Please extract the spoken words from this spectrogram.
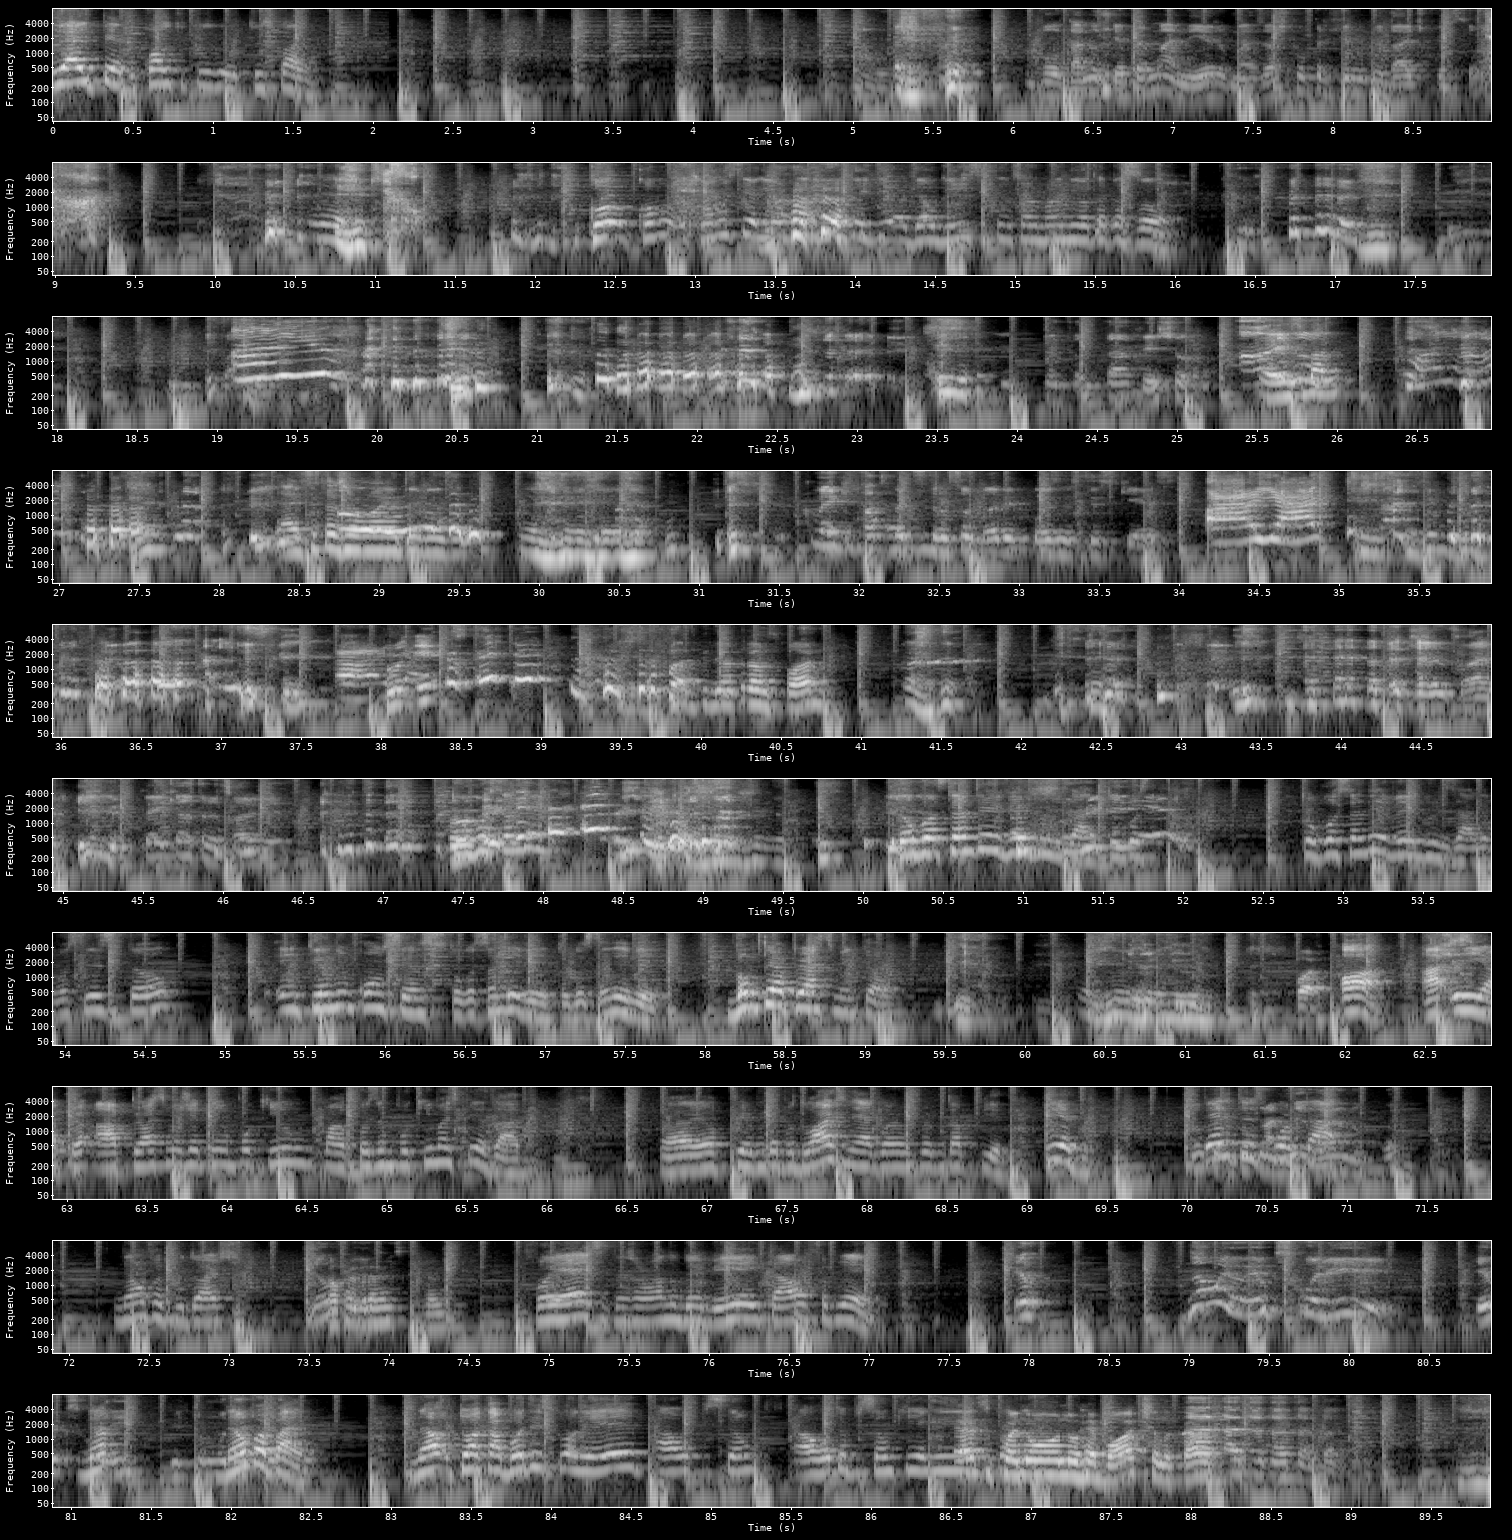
E aí, Pedro, qual que tu, tu escolhe? Ah, voltar- voltar no tempo é maneiro, mas eu acho que eu prefiro mudar de pessoa. Co- Como, como seria o papel de, de alguém se transformando em outra pessoa? Então tá, fechou. É esse bagulho. Aí você transformou em outra pessoa. Como é que faz pra se transformar depois, mas tu esquece? Ai, ai! ai, ai. Faz que deu transforme. Transforme. Como é que é o transforme? Tô gostando de... Tô gostando de ver, gurizada. Tô, gost... tô gostando de ver, gurizada. Vocês estão entrando em um consenso. Tô gostando de ver, tô gostando de ver. Vamos ter a próxima, então. Bora. Ó, aí, a, a próxima já tem um pouquinho, uma coisa um pouquinho mais pesada. Ah, eu perguntei pro Duarte, né? Agora eu vou perguntar pro Pedro. Pedro, Não transportar. agora, não foi? não foi pro Duarte. Não, Não foi foi. branco. Foi essa, transformar no bebê e tal, foi pra ele. Eu... Não, eu, eu que escolhi. Eu que escolhi. e tu mudou Não, de papai. Não, tu acabou de escolher a opção, a outra opção que ele. É, tu foi no, no rebote, no Ah, caso. tá, tá, tá, tá, tá.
